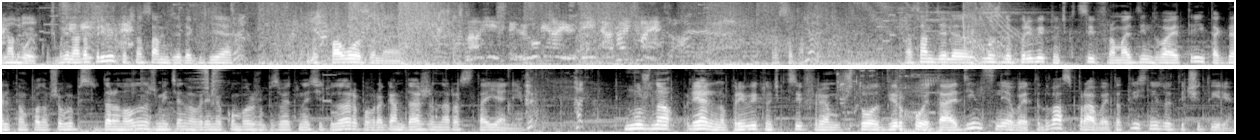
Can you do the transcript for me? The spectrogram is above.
На двойку. Блин, надо привыкнуть на самом деле, где расположены... Красота. На самом деле, нужно привыкнуть к цифрам 1, 2 и 3 и так далее, тому подобное. Чтобы выпустить удар на ладонь, нажмите N во время комбо оружия. Позволяет наносить удары по врагам даже на расстоянии. Нужно реально привыкнуть к цифрам, что вверху это 1, слева это 2, справа это 3, снизу это 4.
